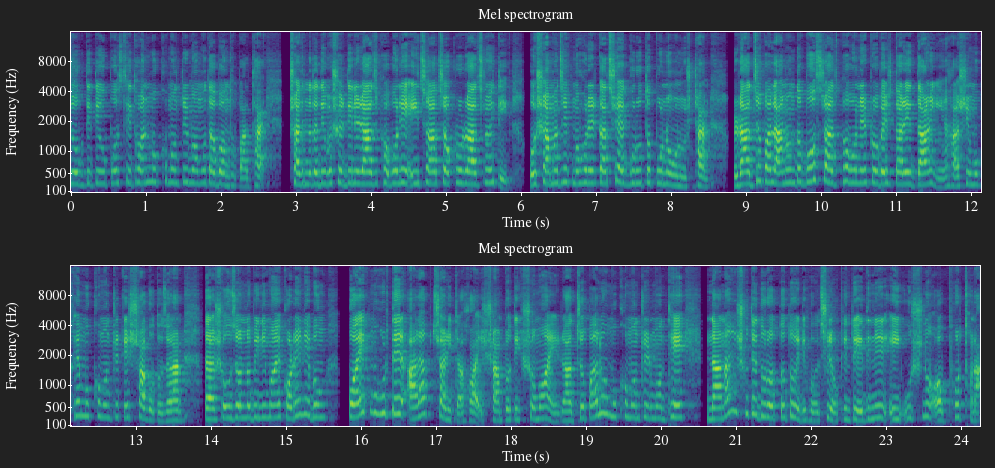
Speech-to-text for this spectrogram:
যোগ দিতে উপস্থিত হন মুখ্যমন্ত্রী মমতা বন্দ্যোপাধ্যায়। স্বাধীনতা দিবসের দিনে রাজভবনে এই চা চক্র রাজনৈতিক ও সামাজিক মহলের কাছে এক গুরুত্বপূর্ণ অনুষ্ঠান। রাজ্যপাল আনন্দ বোস রাজভবনের প্রবেশদ্বারে দাঁড়িয়ে হাসি মুখে মুখ্যমন্ত্রীকে স্বাগত জানান। তারা সৌজন্য বিনিময় করেন এবং কয়েক মুহূর্তের আলাপচারিতা হয়। সাম্প্রতিক সময়ে রাজ্যপাল ও মুখ্যমন্ত্রীর মধ্যে নানা ইস্যুতে দূরত্ব তৈরি হয়েছিল, কিন্তু এদিনের এই উষ্ণ অভ্যর্থনা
